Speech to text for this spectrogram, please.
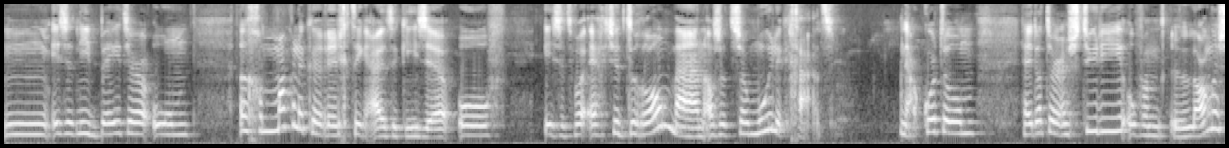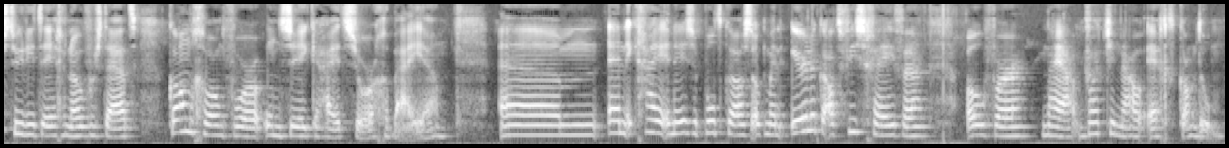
Um, is het niet beter om een gemakkelijke richting uit te kiezen? Of is het wel echt je droombaan als het zo moeilijk gaat? Nou, kortom, dat er een studie of een lange studie tegenover staat, kan gewoon voor onzekerheid zorgen bij je. Um, en ik ga je in deze podcast ook mijn eerlijke advies geven over nou ja, wat je nou echt kan doen.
